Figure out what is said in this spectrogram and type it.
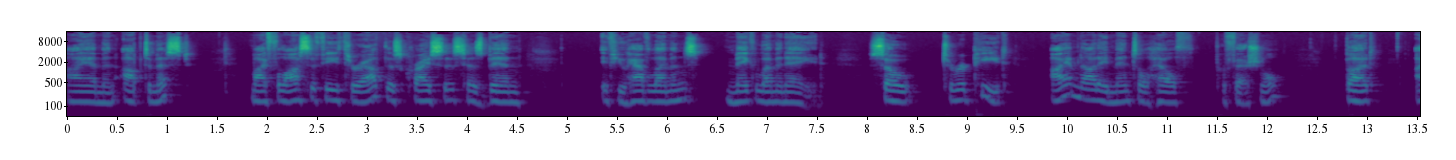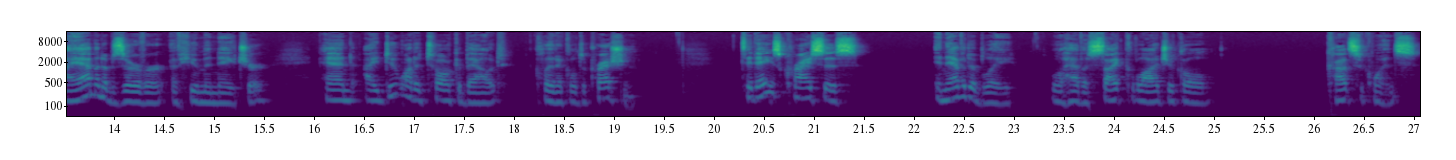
I am an optimist my philosophy throughout this crisis has been if you have lemons, make lemonade. So, to repeat, I am not a mental health professional, but I am an observer of human nature, and I do want to talk about clinical depression. Today's crisis inevitably will have a psychological consequence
